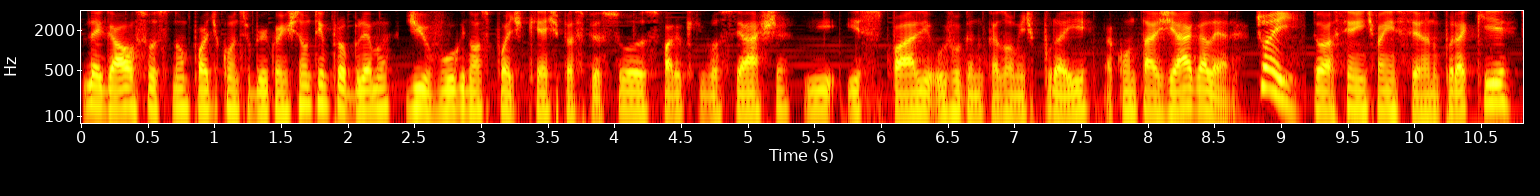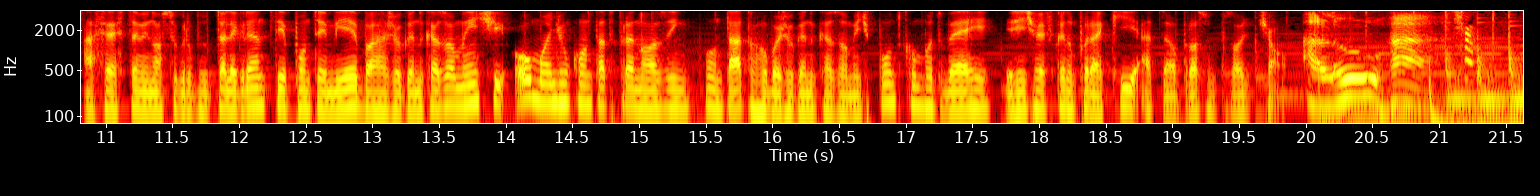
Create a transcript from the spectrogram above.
legal. Se você não pode contribuir com a gente, não tem problema. Divulgue nosso podcast para as pessoas, fale o que você acha e espalhe o Jogando Casualmente por aí para contagiar a galera. Isso aí. Então assim a gente vai encerrando por aqui. Acesse também nosso grupo do Telegram, t.me barra jogando casualmente, ou mande um contato pra nós em contato arroba jogandocasualmente.com.br. E a gente vai ficando por aqui. Até o próximo episódio. Tchau. Aloha. Tchau.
